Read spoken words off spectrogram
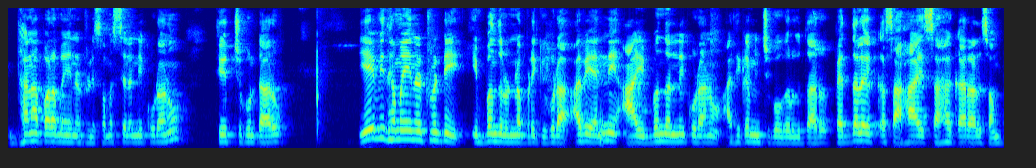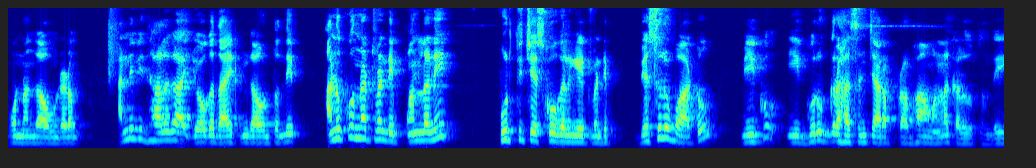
ధనపరమైనటువంటి సమస్యలన్నీ కూడాను తీర్చుకుంటారు. ఏ విధమైనటువంటి ఇబ్బందులు ఉన్నప్పటికీ కూడా అవి అన్ని ఆ ఇబ్బందుల్ని కూడాను అధిగమించుకోగలుగుతారు. పెద్దల యొక్క సహాయ సహకారాలు సంపూర్ణంగా ఉండడం అన్ని విధాలుగా యోగదాయకంగా ఉంటుంది. అనుకున్నటువంటి పనులని పూర్తి చేసుకోగలిగేటువంటి వెసులుబాటు మీకు ఈ గురుగ్రహ సంచార ప్రభావం వలన కలుగుతుంది.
